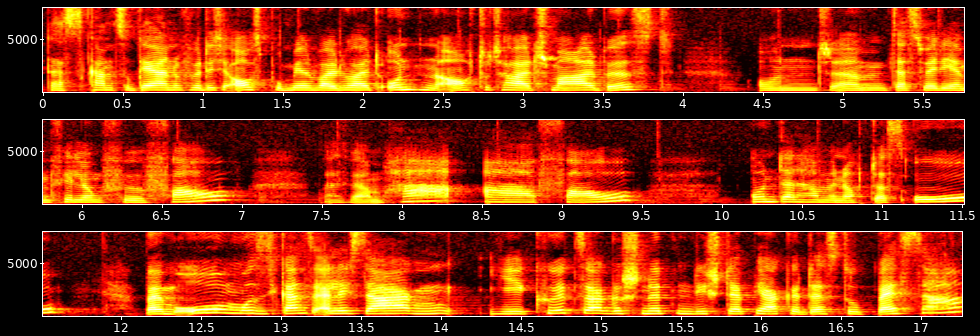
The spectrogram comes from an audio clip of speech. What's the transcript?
Das kannst du gerne für dich ausprobieren, weil du halt unten auch total schmal bist. Und ähm, das wäre die Empfehlung für V. Also wir haben H, A, V und dann haben wir noch das O. Beim O muss ich ganz ehrlich sagen, je kürzer geschnitten die Steppjacke, desto besser.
